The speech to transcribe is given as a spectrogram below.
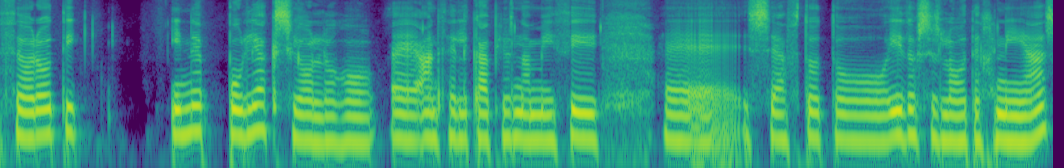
θεωρώ ότι είναι πολύ αξιόλογο ε, αν θέλει κάποιος να μυθεί ε, σε αυτό το είδος της λογοτεχνίας.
